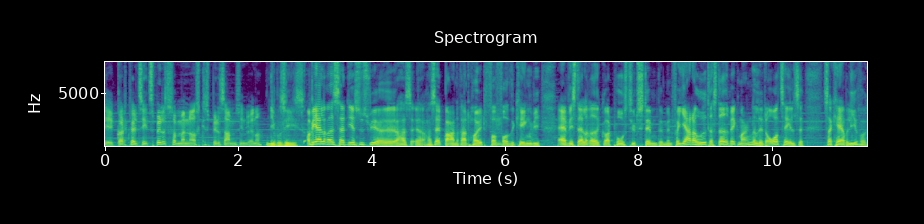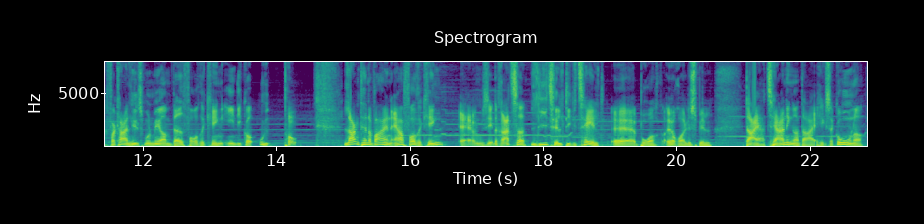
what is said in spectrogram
et godt kvalitetsspil, som man også kan spille sammen med sine venner. Lige præcis. Og vi har allerede sat, jeg synes, vi øh, har, har sat barnet ret højt for mm. For the King. Vi er vist allerede godt positivt stemte. Men for jer derude, der stadigvæk mangler lidt overtagelse, så kan jeg lige for- forklare en lille smule mere om, hvad For the King egentlig går ud på. Langt hen ad vejen er For the King ja, man kan sige, et ret så lige til digitalt øh, bordrollespil. Der er terninger, der er hexagoner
